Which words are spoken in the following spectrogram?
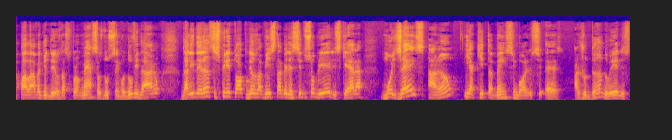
palavra de Deus, das promessas do Senhor, duvidaram da liderança espiritual que Deus havia estabelecido sobre eles, que era Moisés, Arão e aqui também simbólico, é, ajudando eles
